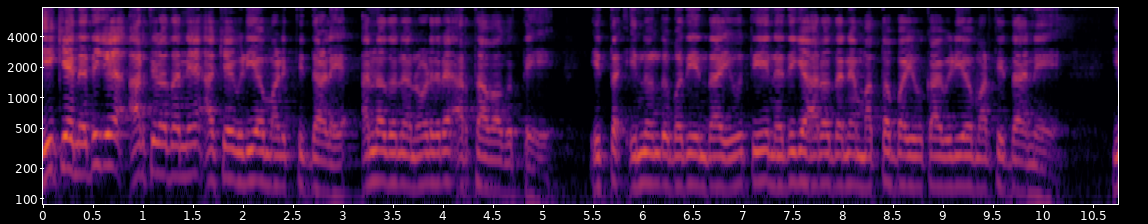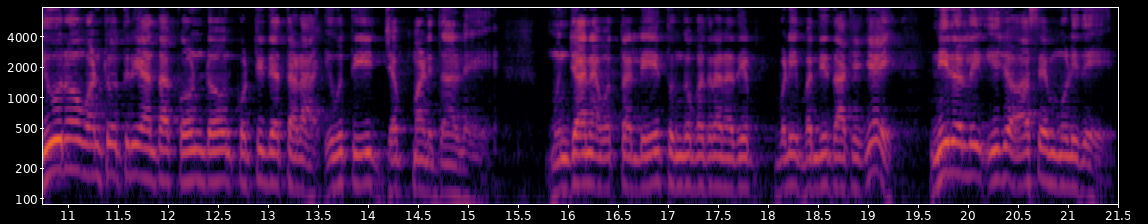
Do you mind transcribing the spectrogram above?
ಈಕೆ ನದಿಗೆ ಆರ್ತಿರೋದನ್ನೇ ಆಕೆ ವಿಡಿಯೋ ಮಾಡುತ್ತಿದ್ದಾಳೆ ಅನ್ನೋದನ್ನು ನೋಡಿದರೆ ಅರ್ಥವಾಗುತ್ತೆ. ಇತ್ತ ಇನ್ನೊಂದು ಬದಿಯಿಂದ ಯುವತಿ ನದಿಗೆ ಆರೋದನೆ ಮತ್ತೊಬ್ಬ ಯುವಕ ವಿಡಿಯೋ ಮಾಡ್ತಿದ್ದಾನೆ. ಇವನು ಒನ್ ಟು ತ್ರೀ ಅಂತ ಡೌನ್ ಕೊಟ್ಟಿದ್ದೆ ತಡ, ಯುವತಿ ಜಂಪ್ ಮಾಡಿದ್ದಾಳೆ. ಮುಂಜಾನೆ ಹೊತ್ತಲ್ಲಿ ತುಂಗಭದ್ರಾ ನದಿ ಬಳಿ ಬಂದಿದ್ದಾಕೆಗೆ ನೀರಲ್ಲಿ ಈಜು ಆಸೆ ಮೂಡಿದೆ.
